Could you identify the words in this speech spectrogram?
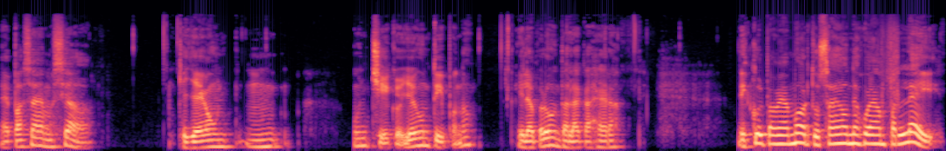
me pasa demasiado. Que llega un, un, un chico, llega un tipo, ¿no? Y le pregunta a la cajera, disculpa mi amor, ¿tú sabes dónde juegan Parley?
